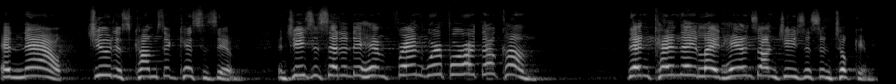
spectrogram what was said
And now Judas comes and kisses him. And Jesus said unto him, Friend, wherefore art thou come? Then came they, laid hands on Jesus, and took him.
